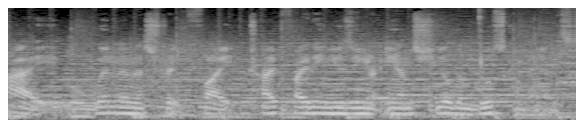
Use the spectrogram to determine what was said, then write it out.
high, it will win in a straight fight. Try fighting using your Aeon's shield and boost commands.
